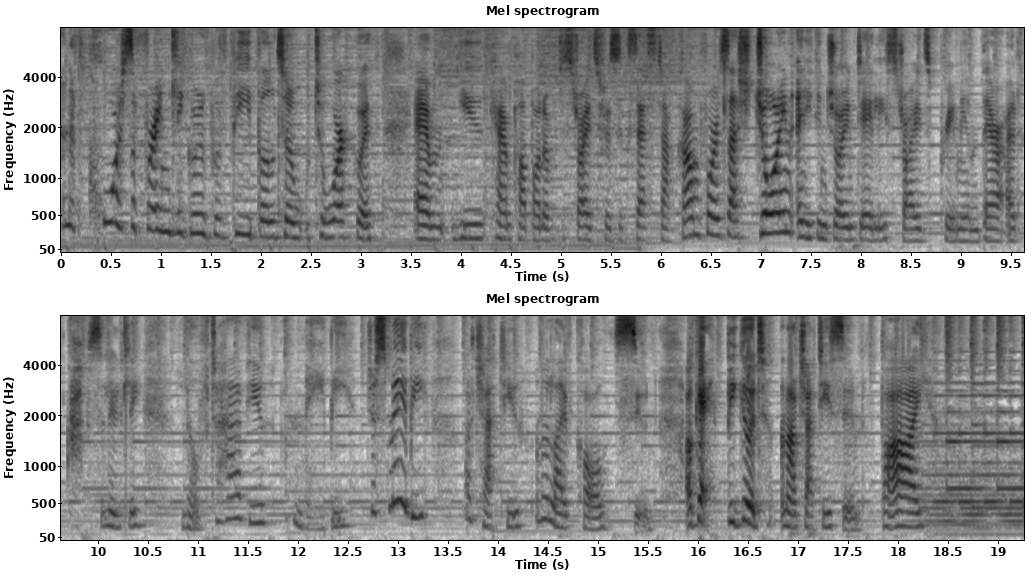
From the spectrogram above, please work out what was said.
and of course a friendly group of people to, to work with, um, you can pop on over to stridesforsuccess.com forward slash join and you can join Daily Strides Premium there. I'd absolutely love to have you. Maybe, just maybe, I'll chat to you on a live call soon. Okay, be good and I'll chat to you soon. Bye.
